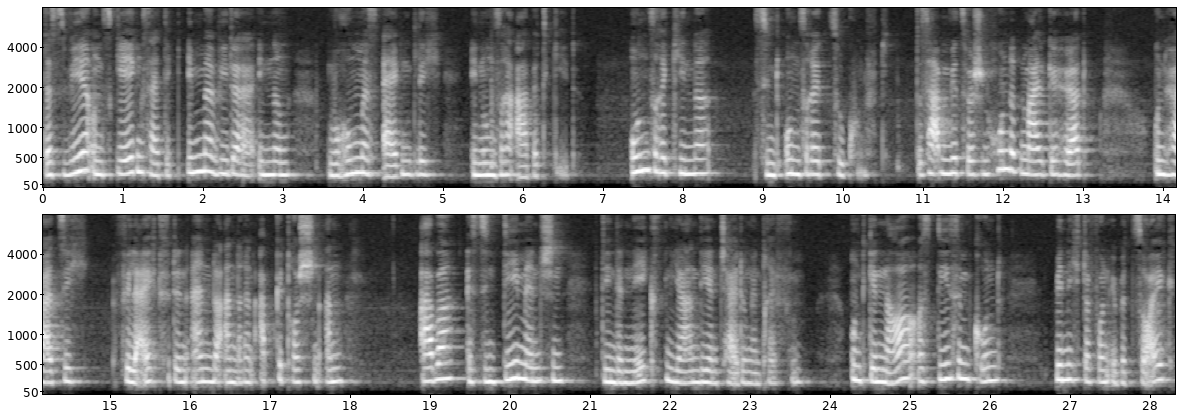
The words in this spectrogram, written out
dass wir uns gegenseitig immer wieder erinnern, worum es eigentlich in unserer Arbeit geht. Unsere Kinder sind unsere Zukunft. Das haben wir zwar schon hundertmal gehört und hört sich vielleicht für den einen oder anderen abgedroschen an, aber es sind die Menschen, die in den nächsten Jahren die Entscheidungen treffen. Und genau aus diesem Grund bin ich davon überzeugt,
